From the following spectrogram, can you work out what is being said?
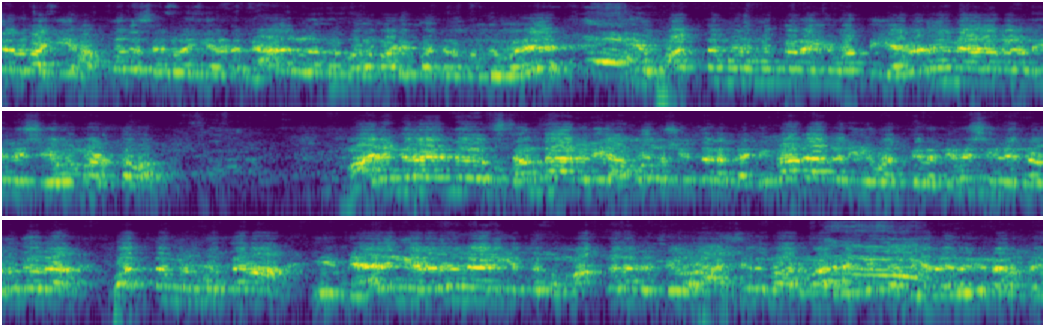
ಸಲುವಾಗಿ ಹಬ್ಬದ ಸಲುವಾಗಿ ಎರಡು ಮೇಳಗಳನ್ನು ಬರಮಾಡಿಕೊಂಡರು ಮುಂದುವರೆ ಈ ಭಕ್ತ ಮುಡುಮುತ್ತನ ಇವತ್ತು ಎರಡೂ ಮೇಳಗಳನ್ನು ಇಲ್ಲಿ ಸೇವೆ ಮಾಡ್ತಾವ. ಮಾಳಿಂಗರಾಯನ ಸಂದಾಗಲಿ, ಅಮೋಘ ಸಿದ್ಧನ ಕಟಿವಾದಾಗಲಿ ಇವತ್ತಿನ ದಿವಸ ಇಲ್ಲಿ ನಡುಗದ ಭಕ್ತ ಮುಳುಗುತ್ತನ ಈ ಮ್ಯಾಳಿಗೆ ಎರಡೂ ಮ್ಯಾಳಿಗೆ ತಮ್ಮ ಮಕ್ಕಳನ್ನು ಸೇವೆ ಆಶೀರ್ವಾದ ಮಾಡಲಿಕ್ಕೆ ತಮಗೆಲ್ಲರಿಗೂ ನಾನು ಕೈ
